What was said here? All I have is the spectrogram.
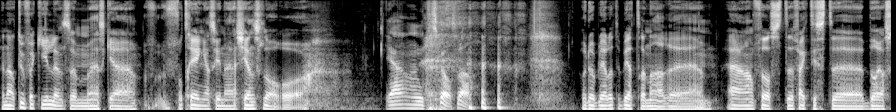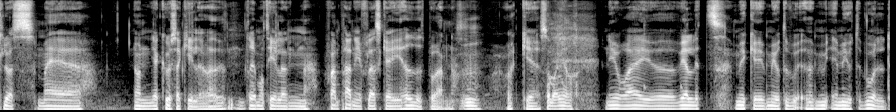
den här tuffa killen som ska förtränga sina känslor och, Ja, han är lite svår sådär. och då blir det inte bättre när eh, han först eh, faktiskt eh, börjar slåss med någon Yakuza-kille och drämmer till en champagneflaska i huvudet på han. Mm. Och eh, Som man gör. Nora är ju väldigt mycket emot, emot våld.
